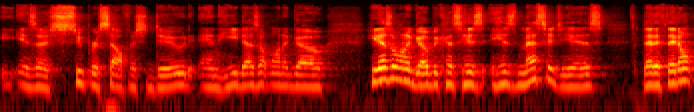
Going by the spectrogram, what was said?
is a super selfish dude and he doesn't want to go. He doesn't want to go because his, his message is, that if they don't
